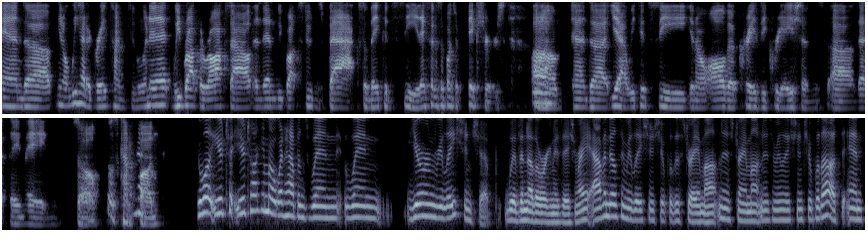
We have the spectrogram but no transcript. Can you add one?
And uh, you know, we had a great time doing it. We brought the rocks out, and then we brought students back so they could see. They sent us a bunch of pictures, Wow. um, and uh, yeah, we could see, you know, all the crazy creations uh, that they made. So it was kind of fun. Well, you're t- you're talking about what happens when when you're in relationship with another organization, right? Avondale's in relationship with Estrella Mountain, and Estrella Mountain is in relationship with us, and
